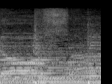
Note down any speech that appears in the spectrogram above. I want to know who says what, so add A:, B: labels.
A: your side.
